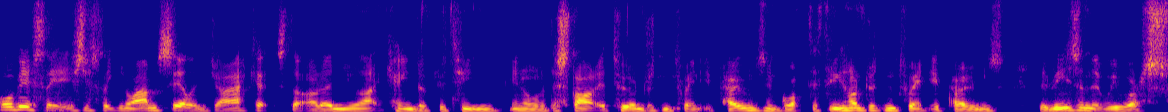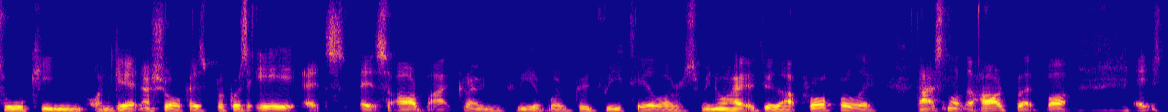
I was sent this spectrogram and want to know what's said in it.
obviously it's just like you know i'm selling jackets that are in you know, that kind of between you know they start at 220 pounds and go up to 320 pounds the reason that we were so keen on getting a shop is because a it's it's our background we, we're good retailers we know how to do that properly that's not the hard bit but it's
